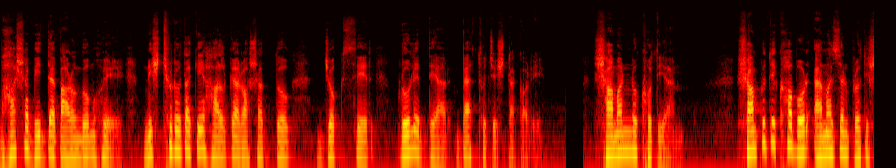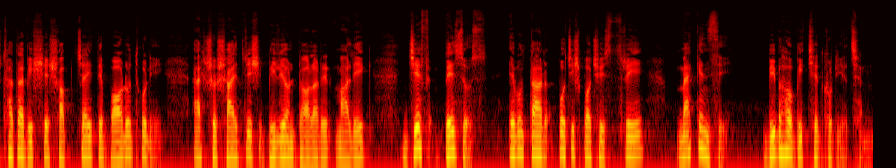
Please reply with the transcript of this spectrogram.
ভাষাবিদ্যায় পারঙ্গম হয়ে নিষ্ঠুরতাকে হালকা রসাত্মক জোকসের প্রলেপ দেওয়ার ব্যর্থ চেষ্টা করে। সামান্য খতিয়ান। সাম্প্রতিক খবর অ্যামাজন প্রতিষ্ঠাতা বিশ্বের সবচাইতে বড় ধনী একশো বিলিয়ন ডলারের মালিক জেফ বেজোস এবং তার পঁচিশ বছর স্ত্রী ম্যাকেন্সি বিবাহ বিচ্ছেদ ঘটিয়েছেন।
